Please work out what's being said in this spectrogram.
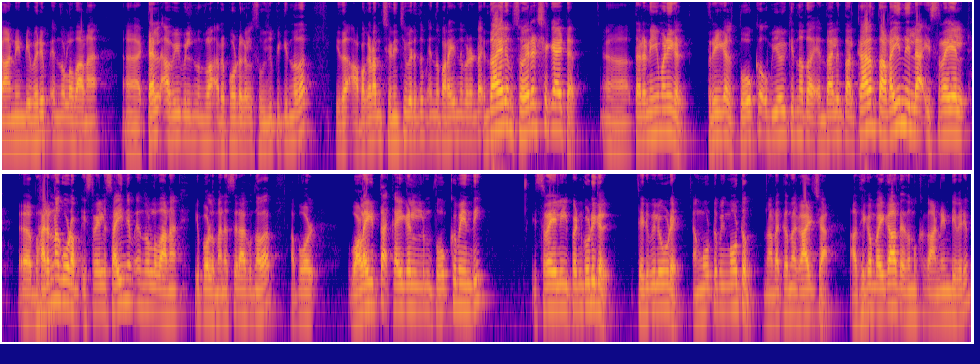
കാണേണ്ടി വരും എന്നുള്ളതാണ് ടെൽ അവീവിൽ നിന്നുള്ള റിപ്പോർട്ടുകൾ സൂചിപ്പിക്കുന്നത് ഇത് അപകടം ക്ഷണിച്ചു വരുത്തും എന്ന് പറയുന്നവരുണ്ട്. എന്തായാലും സ്വയരക്ഷയ്ക്കായിട്ട് തരണീമണികൾ സ്ത്രീകൾ തോക്ക് ഉപയോഗിക്കുന്നത് എന്തായാലും തൽക്കാലം തടയുന്നില്ല. ഇസ്രായേൽ ഭരണകൂടം ഇസ്രായേൽ സൈന്യം എന്നുള്ളതാണ് ഇപ്പോൾ മനസ്സിലാക്കുന്നത് അപ്പോൾ വളയിട്ട കൈകളിലും തോക്കുമേന്തി ഇസ്രായേലി പെൺകുടികൾ തെരുവിലൂടെ അങ്ങോട്ടും ഇങ്ങോട്ടും നടക്കുന്ന കാഴ്ച അധികം വൈകാതെ നമുക്ക് കാണേണ്ടി വരും.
